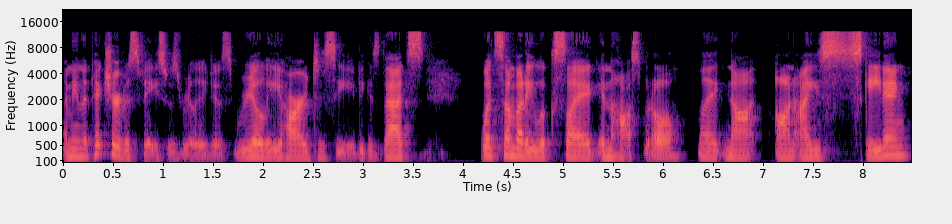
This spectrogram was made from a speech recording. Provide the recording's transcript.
i mean the picture of his face was really just really hard to see because that's what somebody looks like in the hospital like not on ice skating.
